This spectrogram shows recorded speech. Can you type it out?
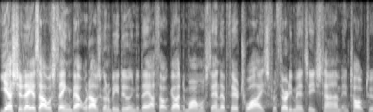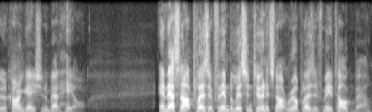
Yesterday, as I was thinking about what I was going to be doing today, I thought, God, tomorrow I'm going to stand up there twice for 30 minutes each time and talk to a congregation about hell. And that's not pleasant for them to listen to, and it's not real pleasant for me to talk about.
